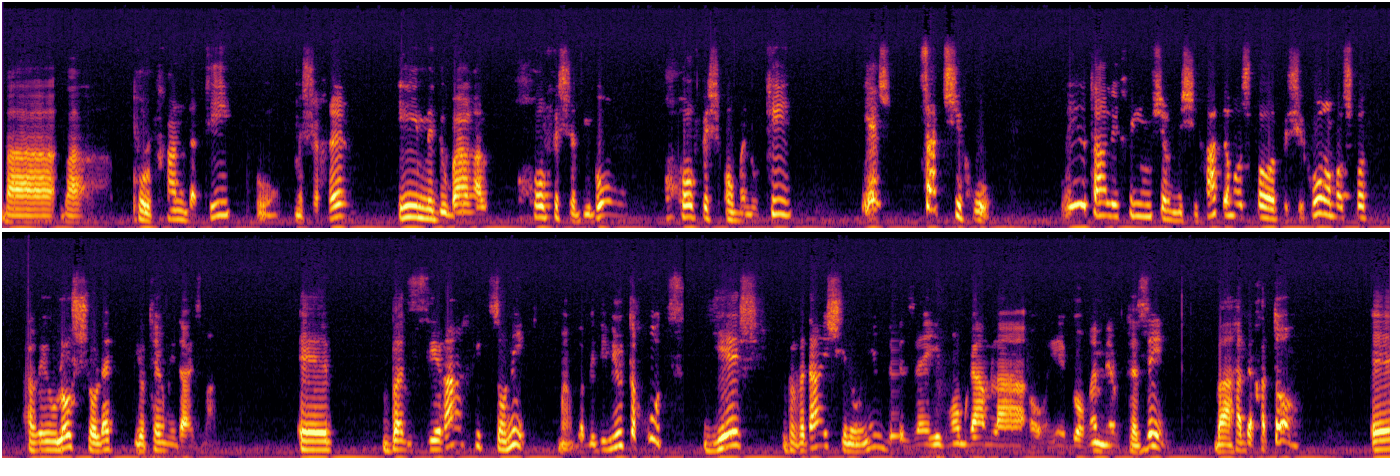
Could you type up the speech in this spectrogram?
בפולחן דתי, הוא משחרר. אם מדובר על חופש הדיבור, חופש אומנותי, יש קצת שחרור. ויהיו תהליכים של משיכת המושכות ושחרור המושכות, הרי הוא לא שולט יותר מדי זמן. אה, בזירה החיצונית, כלומר במדיניות החוץ, יש בוודאי שינויים, וזה יגרום גם, ל, או יהיה גורם מרכזי בהדחתו, אה,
